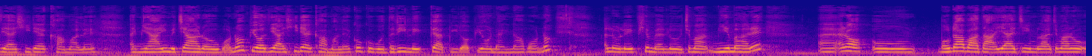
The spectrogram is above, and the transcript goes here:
စရာရှိတဲ့အခါမှာလည်းအများကြီးမကြတော့ဘူးပေါ့နော်ပြောစရာရှိတဲ့အခါမှာလည်းကိုကိုကိုတတိလေးကပ်ပြီးတော့ပြောနိုင်တာပေါ့နော်အဲ့လိုလေးဖြစ်မယ်လို့ကျွန်မမြင်ပါတယ် အဲအဲ့တော့ဟိုဗုဒ္ဓဘာသာအရာကြည့်မလားကျမတို့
